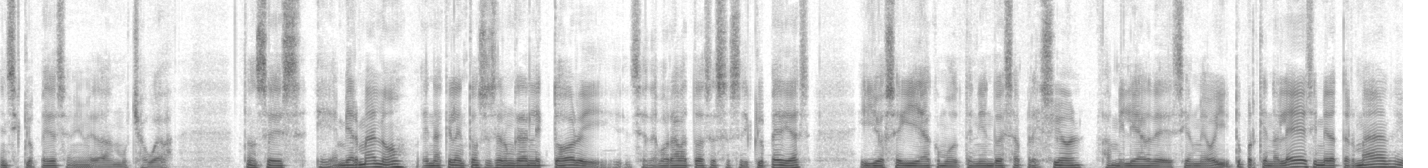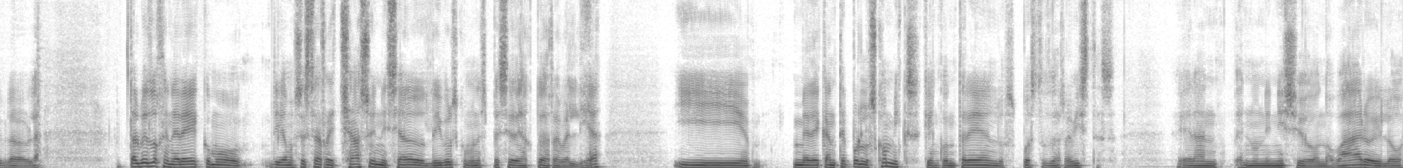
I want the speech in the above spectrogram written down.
enciclopedias y a mí me daban mucha hueva. Entonces, eh, mi hermano en aquel entonces era un gran lector y se devoraba todas esas enciclopedias y yo seguía como teniendo esa presión familiar de decirme, oye, ¿tú por qué no lees? Y mira a tu hermano y bla, bla, bla. Tal vez lo generé como, digamos, ese rechazo inicial a los libros como una especie de acto de rebeldía y me decanté por los cómics que encontré en los puestos de revistas. Eran en un inicio Novaro y luego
